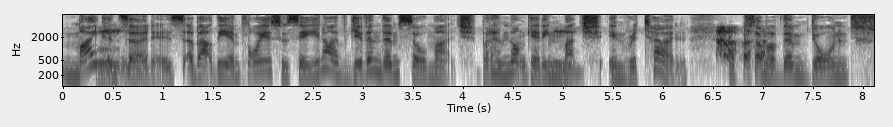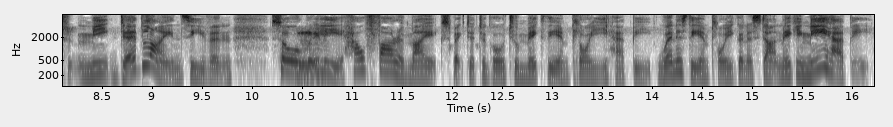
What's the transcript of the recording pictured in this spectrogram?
My mm. concern is about the employers who say, you know, I've given them so much, but I'm not getting mm. much in return. Some of them don't meet deadlines even. So, mm. really, how far am I expected to go to make the employee happy? When is the employee going to start making me happy?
